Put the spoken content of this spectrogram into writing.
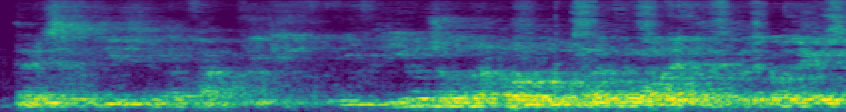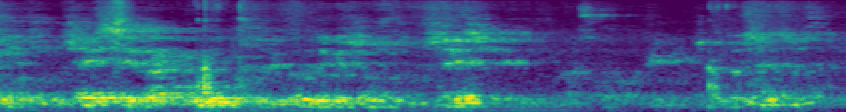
Interessantissimo, infatti. Io ho un rapporto con la memoria per le cose che sono successe, racconto delle cose che sono successe una storia, in un certo senso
